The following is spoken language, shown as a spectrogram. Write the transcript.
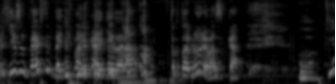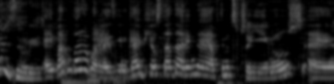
Αρχίζουν πέφτουν τα κεφαλικά κύτταρα. Αυτοκτονούρε βασικά. Α, Τι άλλες θεωρίες; Ε, υπάρχουν πάρα πολλές. Γενικά η πιο στάνταρ είναι αυτή με τους εξωγήνου. Ε,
